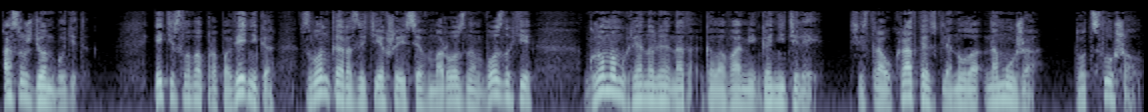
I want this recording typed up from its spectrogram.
осужден будет. Эти слова проповедника, звонко разлетевшиеся в морозном воздухе, громом грянули над головами гонителей. Сестра украдкой взглянула на мужа. Тот слушал.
